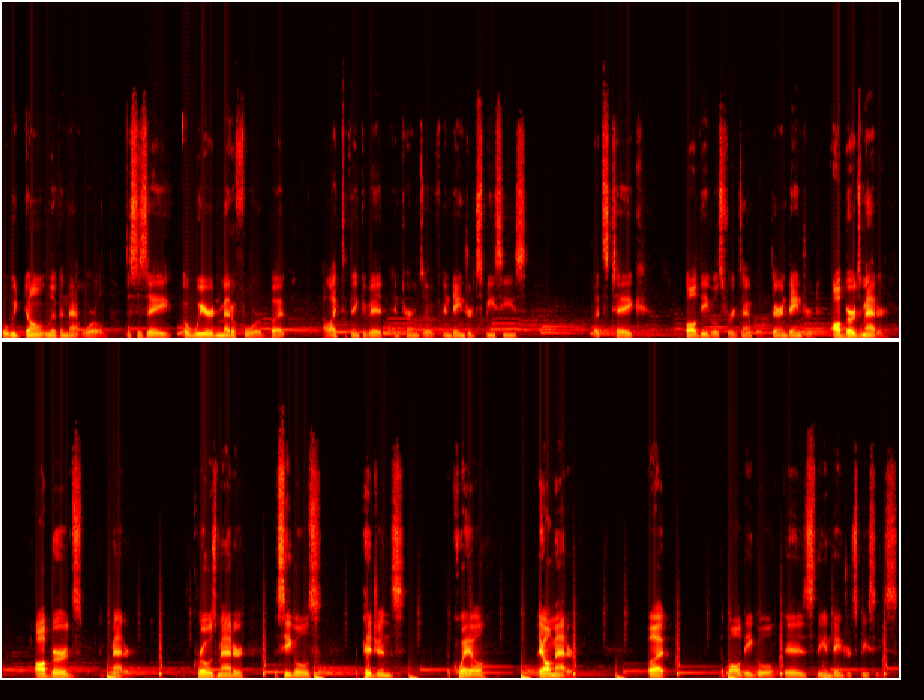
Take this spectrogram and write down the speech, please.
but we don't live in that world. This is a, a weird metaphor, but I like to think of it in terms of endangered species. Let's take bald eagles, for example. They're endangered. All birds matter. All birds matter. Crows matter, the seagulls, the pigeons, the quail, they all matter. But the bald eagle is the endangered species.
